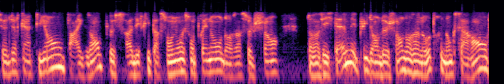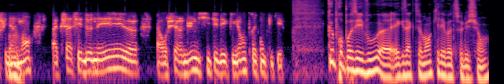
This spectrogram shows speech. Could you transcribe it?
C'est-à-dire qu'un client, par exemple, sera décrit par son nom et son prénom dans un seul champ dans un système et puis dans deux champs dans un autre. Donc ça rend finalement l'accès à ces données, euh, la recherche d'unicité des clients très compliqué. Que proposez-vous euh, exactement? Quelle est votre solution?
